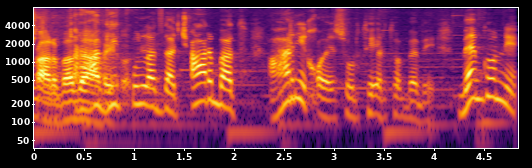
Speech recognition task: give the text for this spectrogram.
ჭარბად არისულად და ჭარბად არ იყო ეს ურთიერთობები. მე მგონი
